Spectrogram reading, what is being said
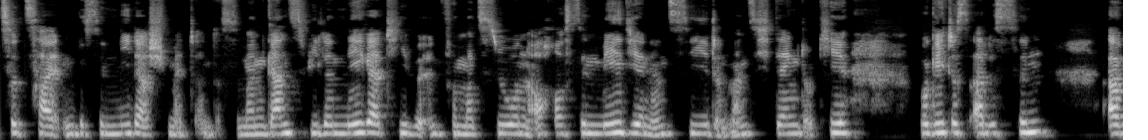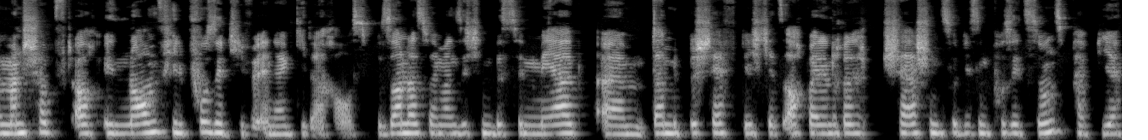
zurzeit ein bisschen niederschmetternd, dass man ganz viele negative Informationen auch aus den Medien entzieht und man sich denkt, okay, wo geht das alles hin? Aber man schöpft auch enorm viel positive Energie daraus, besonders wenn man sich ein bisschen mehr ähm, damit beschäftigt, jetzt auch bei den Recherchen zu diesem Positionspapier.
